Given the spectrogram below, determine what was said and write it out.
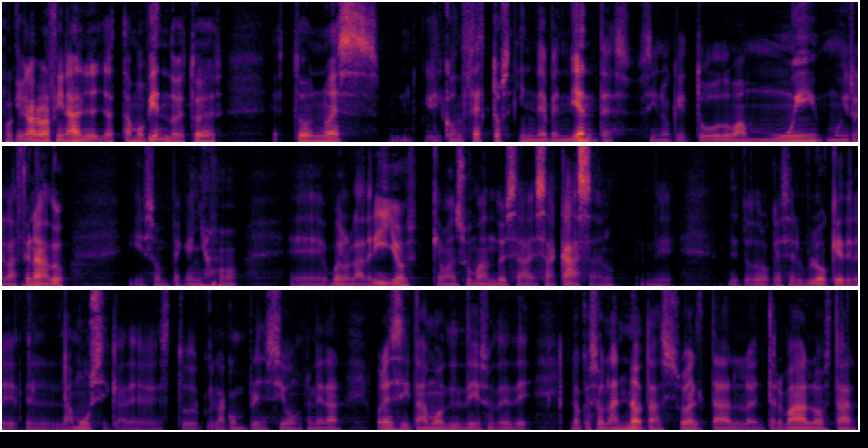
porque claro, al final ya estamos viendo, esto es esto no es eh, conceptos independientes, sino que todo va muy, muy relacionado y son pequeños, eh, bueno, ladrillos que van sumando esa, esa casa, ¿no? de, todo lo que es el bloque de, la música, de la comprensión general. Pues necesitamos desde eso, desde lo que son las notas sueltas, los intervalos, tal,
